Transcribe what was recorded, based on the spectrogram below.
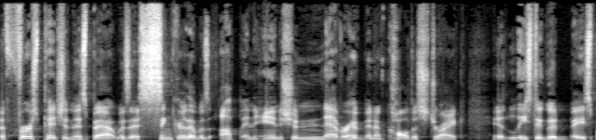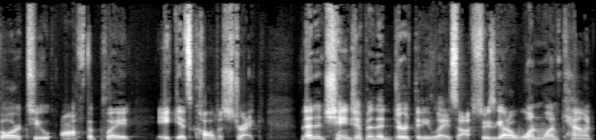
The first pitch in this bat was a sinker that was up and in, should never have been a call to strike. At least a good baseball or two off the plate, it gets called a strike. Then a changeup in the dirt that he lays off. So he's got a 1 1 count.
